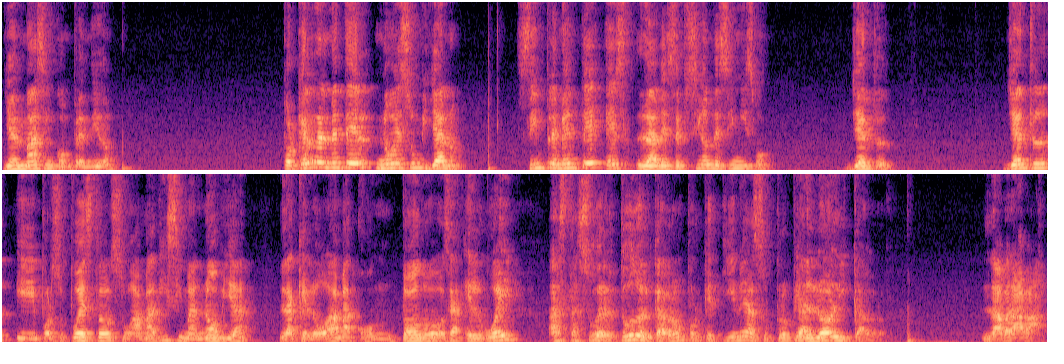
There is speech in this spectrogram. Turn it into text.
Y el más incomprendido. Porque él realmente él no es un villano. Simplemente es la decepción de sí mismo. Gentle. Gentle y por supuesto su amadísima novia, la que lo ama con todo. O sea, el güey hasta suertudo el cabrón porque tiene a su propia Loli, cabrón. La brava.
